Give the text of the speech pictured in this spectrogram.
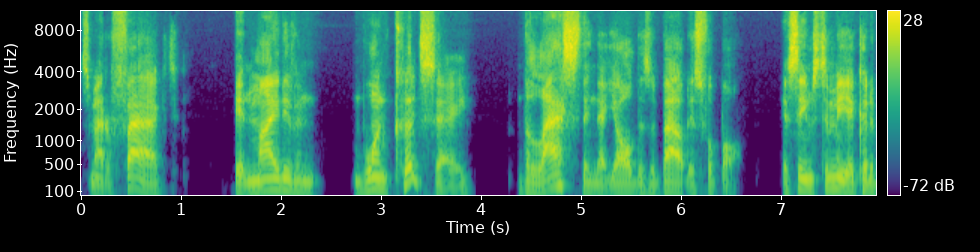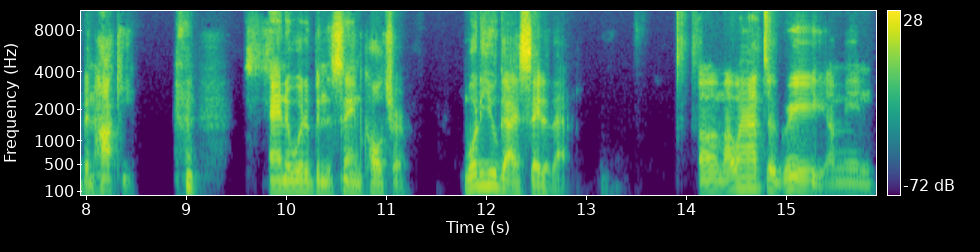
As a matter of fact, it might even, one could say, the last thing that YALD is about is football. It seems to me it could have been hockey and it would have been the same culture. What do you guys say to that? Um, I would have to agree. I mean,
